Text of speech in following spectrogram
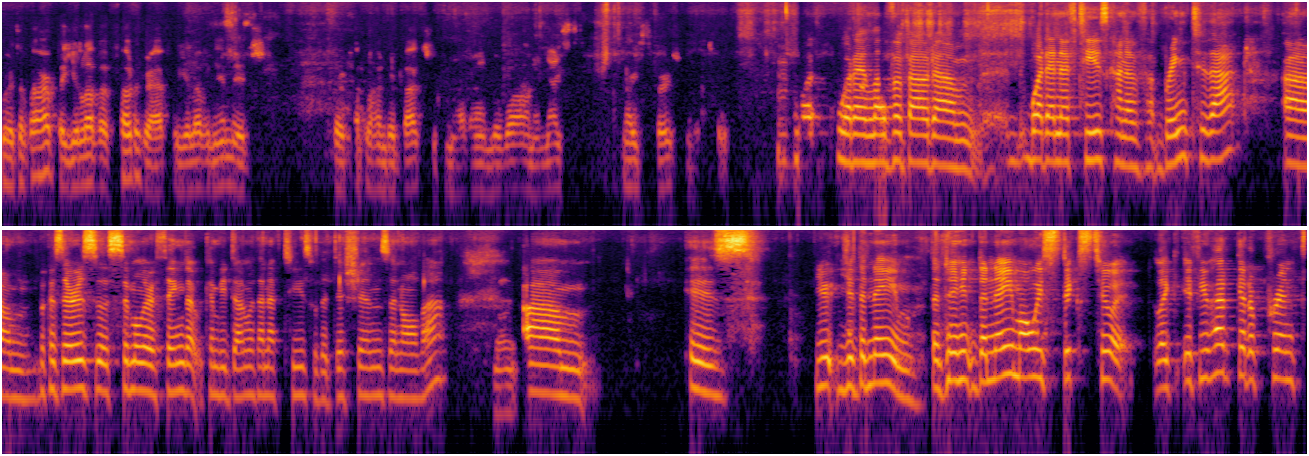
worth of art, but you love a photograph or you love an image for a couple hundred bucks, you can have it on the wall in a nice, nice version of it too. What, what I love about um, what NFTs kind of bring to that, um, because there is a similar thing that can be done with NFTs with editions and all that, right. um, is you, you the name the name the name always sticks to it. Like if you had get a print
